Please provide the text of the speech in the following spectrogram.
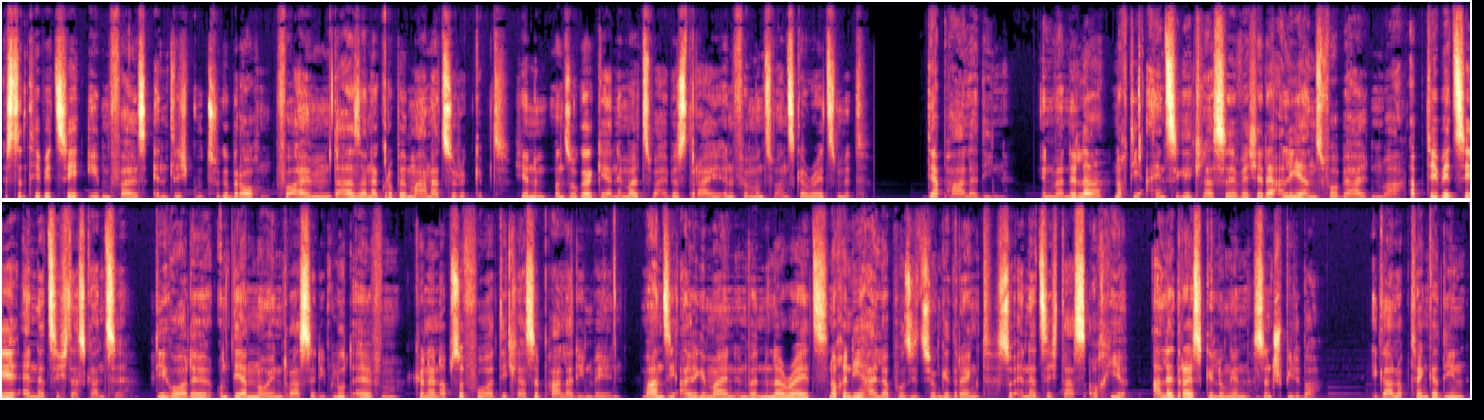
ist in TBC ebenfalls endlich gut zu gebrauchen, vor allem da er seiner Gruppe Mana zurückgibt. Hier nimmt man sogar gerne mal 2 bis 3 in 25er Raids mit. Der Paladin in Vanilla noch die einzige Klasse, welche der Allianz vorbehalten war. Ab TBC ändert sich das Ganze. Die Horde und deren neuen Rasse, die Blutelfen, können ab sofort die Klasse Paladin wählen. Waren sie allgemein in Vanilla Raids noch in die Heilerposition gedrängt, so ändert sich das auch hier. Alle drei Skillungen sind spielbar. Egal ob Tankardin,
